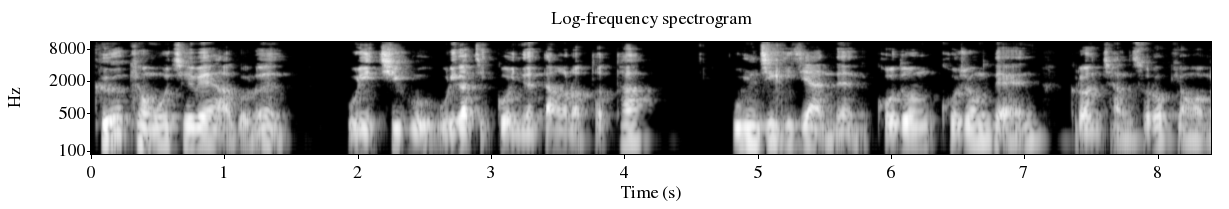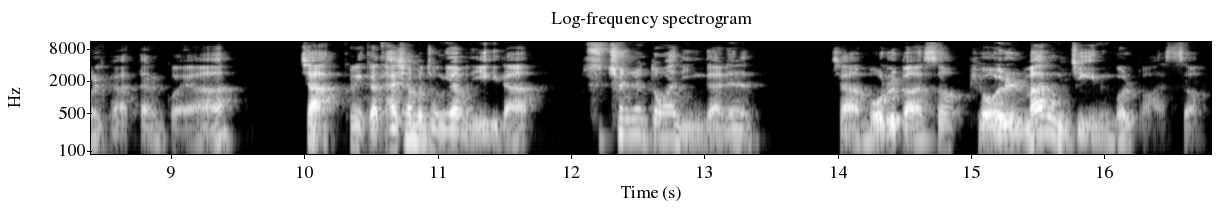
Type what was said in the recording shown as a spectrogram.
그 경우 제외하고는 우리 지구, 우리가 딛고 있는 땅은 어떻다? 움직이지 않는 고동, 고정된 그런 장소로 경험을 해왔다는 거야. 자, 그러니까 다시 한번 정리하면 이 얘기다. 수천 년 동안 인간은 자, 뭐를 봤어? 별만 움직이는 걸 봤어.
